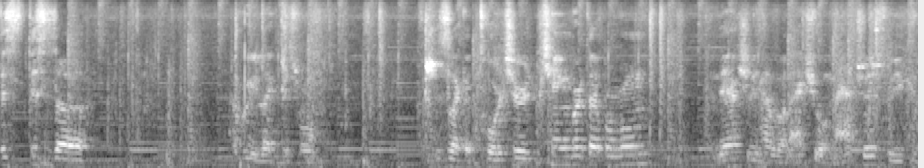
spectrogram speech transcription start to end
This this is a I really like this room. This is like a torture chamber type of room. And they actually have an actual mattress where you can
